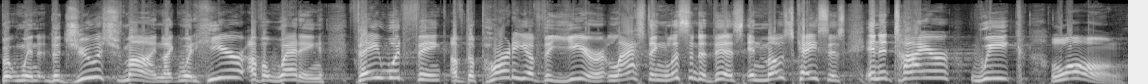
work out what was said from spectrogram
But when the Jewish mind like would hear of a wedding, they would think of the party of the year lasting, listen to this, in most cases, an entire week long.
